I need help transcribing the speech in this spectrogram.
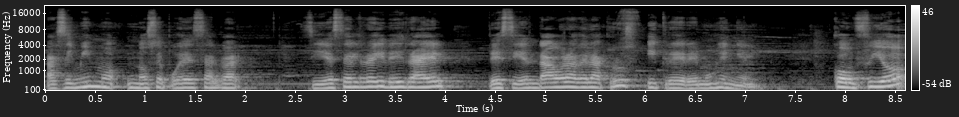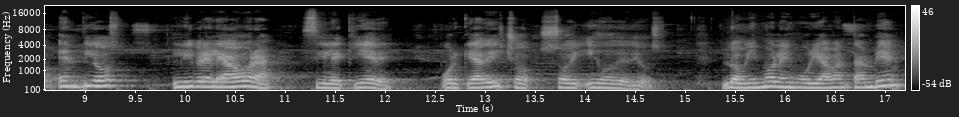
a sí mismo no se puede salvar. si es el rey de Israel, descienda ahora de la cruz y creeremos en él. Confió en Dios, líbrele ahora si le quiere, porque ha dicho, soy hijo de Dios. Lo mismo le injuriaban también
